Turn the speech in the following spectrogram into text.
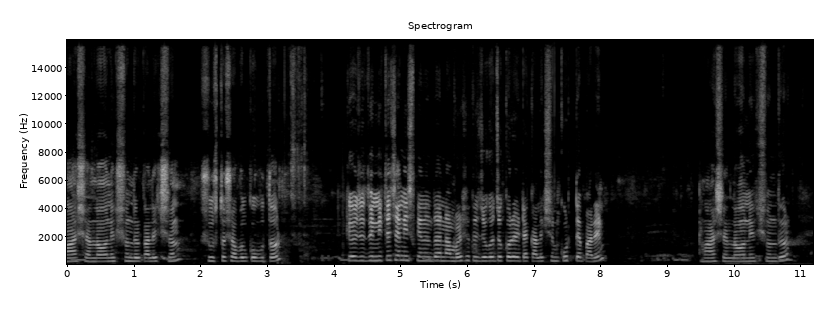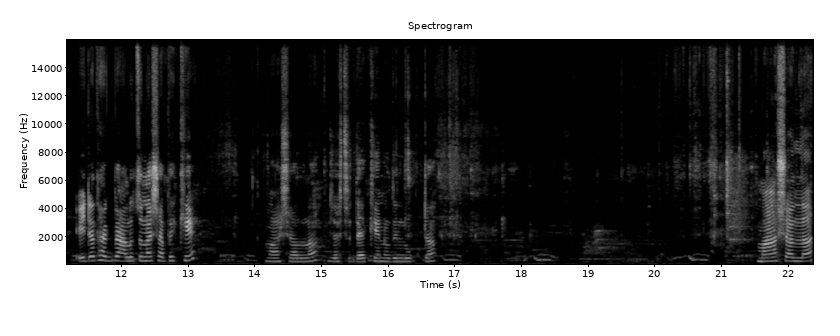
মাশাল্লাহ অনেক সুন্দর কালেকশন সুস্থ, সবল কবুতর। কেউ যদি নিতে চান স্ক্রিনে দেওয়া নাম্বারের সাথে যোগাযোগ করে এটা কালেকশন করতে পারেন। মাশাল্লাহ অনেক সুন্দর। এটা থাকবে আলোচনার সাপেক্ষে। মাশাল্লাহ জাস্ট দেখেন ওদের লুকটা মাশাল্লাহ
